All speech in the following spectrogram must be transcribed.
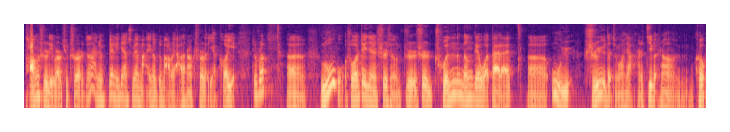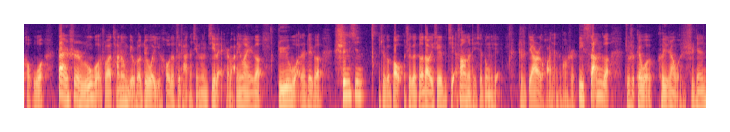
堂食里边去吃，那就便利店随便买一个蹲马路牙子上吃了也可以。就是说，呃，如果说这件事情只是纯能给我带来呃物欲、食欲的情况下，还是基本上可有可无。但是如果说它能，比如说对我以后的资产的形成积累，是吧？另外一个，对于我的这个身心，这个包这个得到一些解放的这些东西。这是第二个花钱的方式，第三个就是给我可以让我时间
